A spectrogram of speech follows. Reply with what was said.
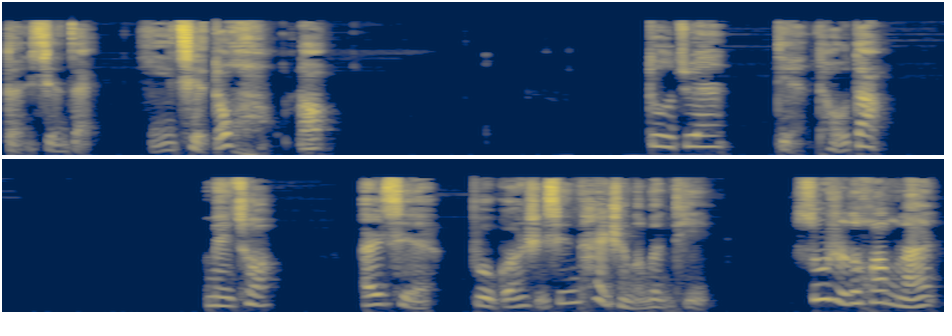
但现在一切都好了。”杜鹃点头道：“没错，而且不光是心态上的问题，苏哲的花木兰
